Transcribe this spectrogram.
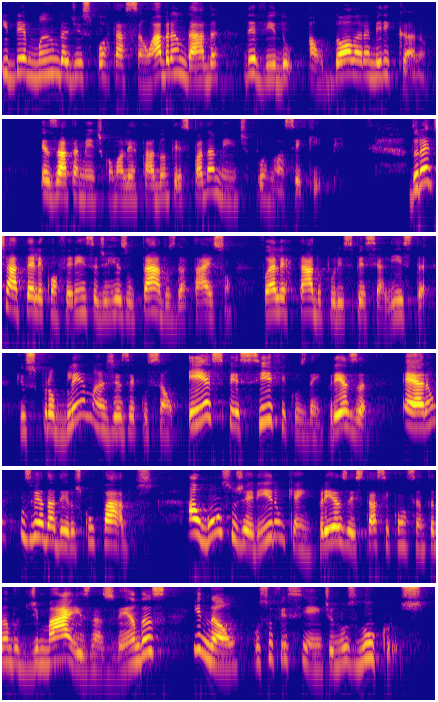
e demanda de exportação abrandada devido ao dólar americano, exatamente como alertado antecipadamente por nossa equipe. Durante a teleconferência de resultados da Tyson, foi alertado por especialista que os problemas de execução específicos da empresa eram os verdadeiros culpados. Alguns sugeriram que a empresa está se concentrando demais nas vendas e não o suficiente nos lucros.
